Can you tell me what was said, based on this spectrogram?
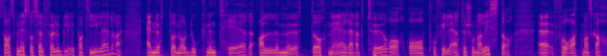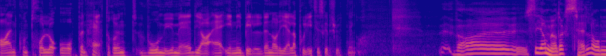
statsminister selvfølgelig, partiledere, er nødt til å nå dokumentere alle møter med redaktører og profilerte journalister eh, for at man skal ha en kontroll og åpenhet rundt hvor mye media er inne i bildet når det gjelder politiske beslutninger. Hva eh, sier Murdoch selv om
